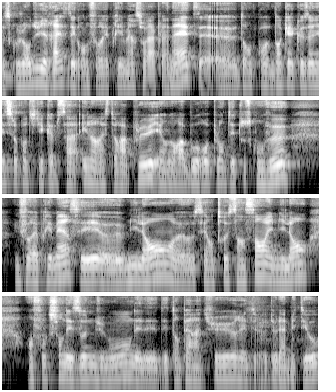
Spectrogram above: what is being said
Parce mm. qu'aujourd'hui, il reste des grandes forêts primaires sur la planète. Euh, dans, dans, quelques années, si on continue comme ça, il n'en restera plus et on aura beau replanter tout ce qu'on veut. Une forêt primaire, c'est euh, 1000 ans, euh, c'est entre 500 et 1000 ans en fonction des zones du monde et des, températures et de, de, la météo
